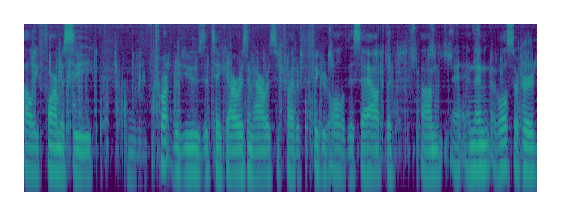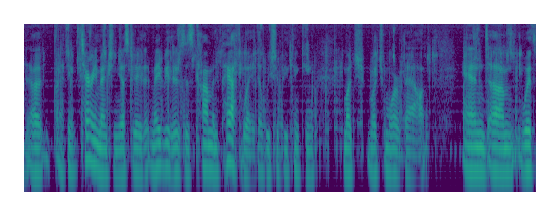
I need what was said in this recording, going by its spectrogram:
polypharmacy, chart reviews that take hours and hours to try to figure all of this out. But, um, and then I've also heard, uh, I think Terry mentioned yesterday, that maybe there's this common pathway that we should be thinking much, much more about. And um, with,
